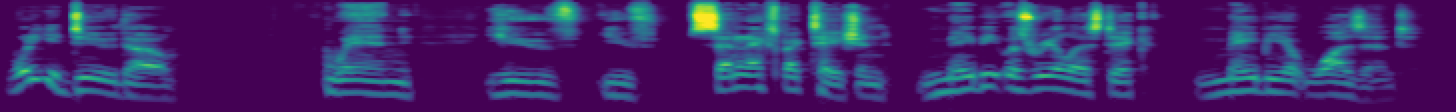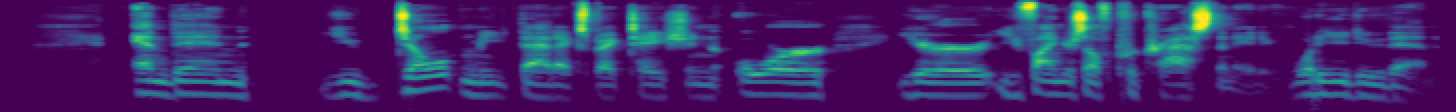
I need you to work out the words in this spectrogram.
what do you do though when you've you've set an expectation? Maybe it was realistic maybe it wasn't. And then you don't meet that expectation or you're you find yourself procrastinating what do you do then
